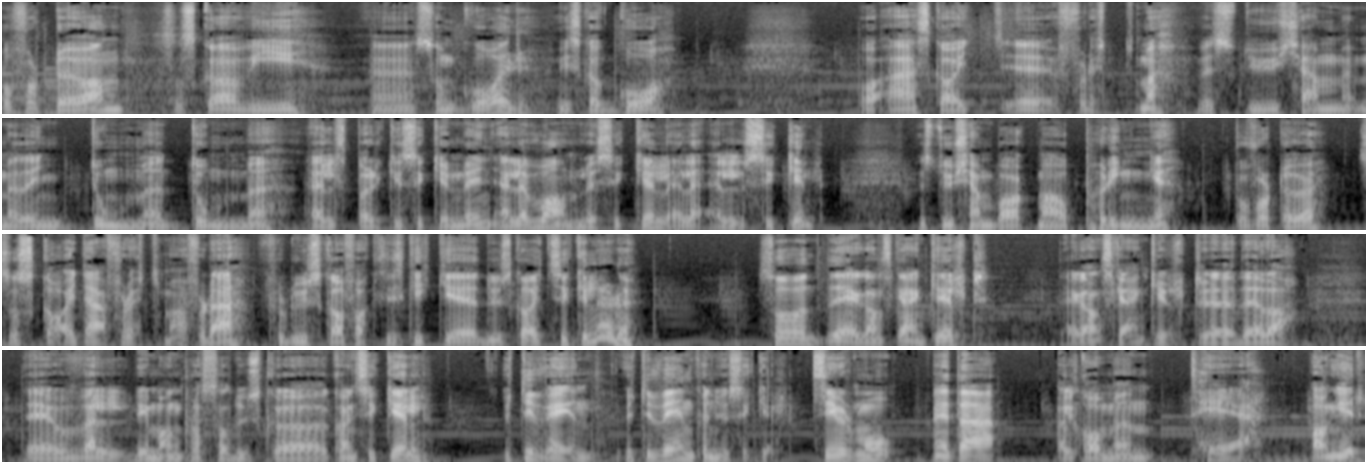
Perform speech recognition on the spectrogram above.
På fortauene så skal vi eh, som går, vi skal gå. Og jeg skal ikke eh, flytte meg hvis du kommer med den dumme, dumme elsparkesykkelen din, eller vanlig sykkel, eller elsykkel. Hvis du kommer bak meg og plinger på fortauet, så skal ikke jeg flytte meg for deg, for du skal faktisk ikke Du skal ikke sykle der, du. Så det er ganske enkelt. Det er ganske enkelt, eh, det, da. Det er jo veldig mange plasser du skal, kan sykle. Uti veien. Uti veien kan du sykle. Sivert Mo heter jeg. Velkommen til Anger.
